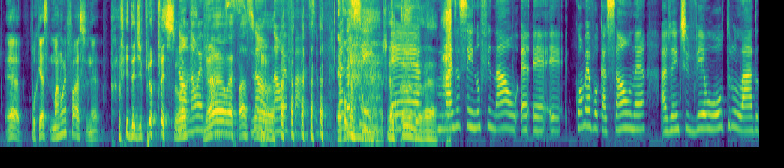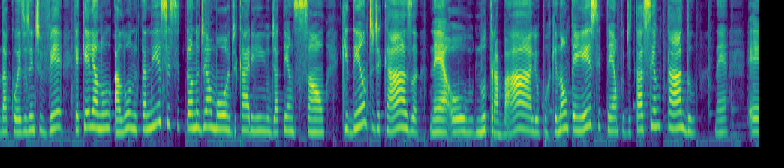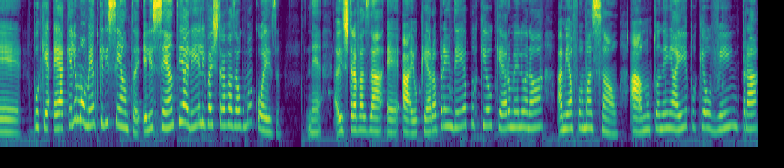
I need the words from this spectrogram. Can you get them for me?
É, porque, mas não é fácil, né? Vida de professor. Não, não é fácil. Não é fácil. Não, não é fácil. É mas, vocação, assim, né? Acho que é tudo, é. Mas assim, no final, é, é, é- como é vocação, né? A gente vê o outro lado da coisa. A gente vê que aquele aluno está necessitando de amor, de carinho, de atenção, que dentro de casa, né, ou no trabalho, porque não tem esse tempo de estar sentado, né? É, porque é aquele momento que ele senta. Ele senta e ali ele vai extravasar alguma coisa. Né? Extravasar é, ah, eu quero aprender porque eu quero melhorar a minha formação. Ah, eu não estou nem aí porque eu vim para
